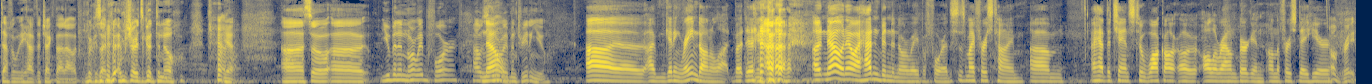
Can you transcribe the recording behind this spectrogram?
Definitely have to check that out because I'm, I'm sure it's good to know. yeah. Uh, so uh, you've been in Norway before? How's No. Norway been treating you? Uh, I'm getting rained on a lot, but uh, no, no, I hadn't been to Norway before. This is my first time. Um, I had the chance to walk all, uh, all around Bergen on the first day here. Oh, great.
